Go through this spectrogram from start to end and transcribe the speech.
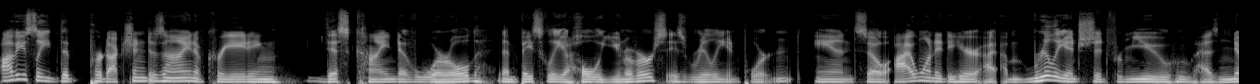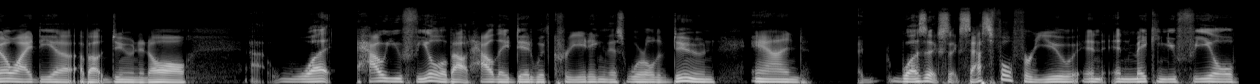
obviously the production design of creating this kind of world and basically a whole universe is really important. And so I wanted to hear, I, am really interested from you who has no idea about Dune at all, uh, what, how you feel about how they did with creating this world of Dune and was it successful for you in, in making you feel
